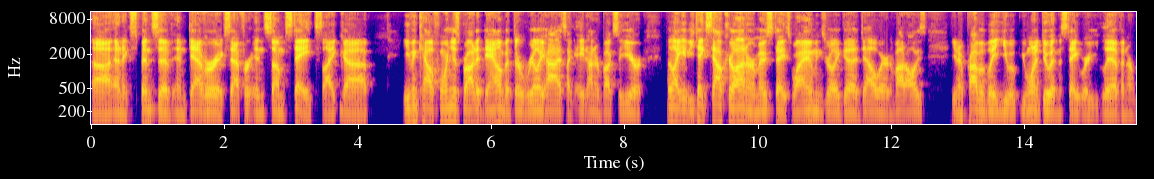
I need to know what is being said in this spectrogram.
uh, an expensive endeavor, except for in some states like mm-hmm. uh, even California's brought it down, but they're really high. It's like eight hundred bucks a year. But like if you take South Carolina or most states, Wyoming's really good, Delaware, Nevada, all these, you know, probably you you want to do it in the state where you live and are,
